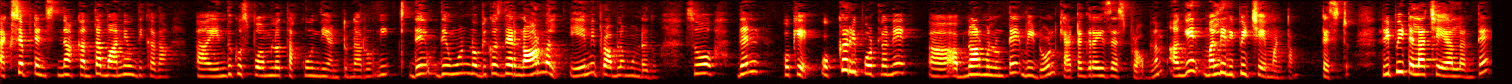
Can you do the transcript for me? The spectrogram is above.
అక్సెప్టెన్స్ నాకంతా బాగానే ఉంది కదా ఎందుకు స్పర్మ్లో తక్కువ ఉంది అంటున్నారు అని they they won't know because they are normal ఏమీ ప్రాబ్లం ఉండదు. సో దెన్ ఓకే ఒక్క రిపోర్ట్లోనే అబ్నార్మల్ ఉంటే we don't categorize as problem again మళ్ళీ రిపీట్ చేయమంటాం టెస్ట్ రిపీట్ ఎలా చేయాలంటే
